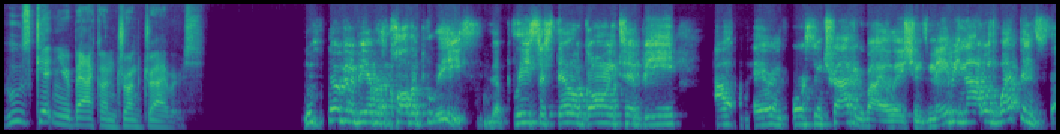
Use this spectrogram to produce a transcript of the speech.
Who's getting your back on drunk drivers? You're still going to be able to call the police. The police are still going to be out there enforcing traffic violations. Maybe not with weapons, though.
